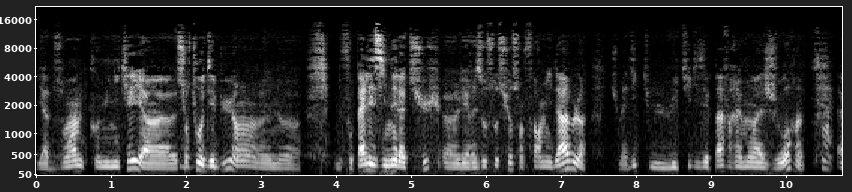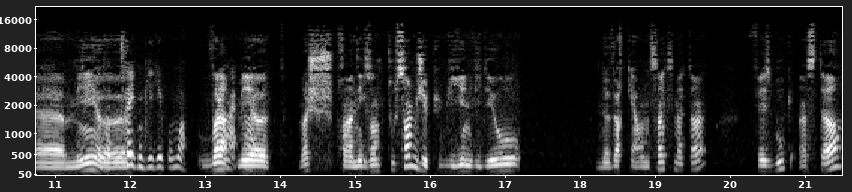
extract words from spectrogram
il y a besoin de communiquer, il y a, surtout au début, hein, euh, ne, il ne faut pas lésiner là-dessus. Euh, les réseaux sociaux sont formidables. Tu m'as dit que tu ne l'utilisais pas vraiment à jour, Ouais. Euh, mais euh, très compliqué pour moi voilà. Ouais, mais ouais. euh, moi, je prends un exemple tout simple. J'ai publié une vidéo 9h45 ce matin. Facebook, Insta.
